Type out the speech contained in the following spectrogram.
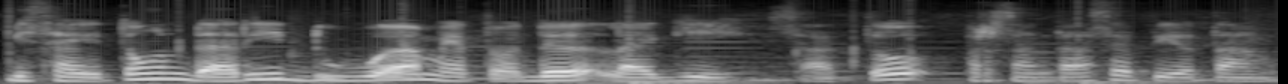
bisa hitung dari dua metode lagi. Satu, persentase piutang.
